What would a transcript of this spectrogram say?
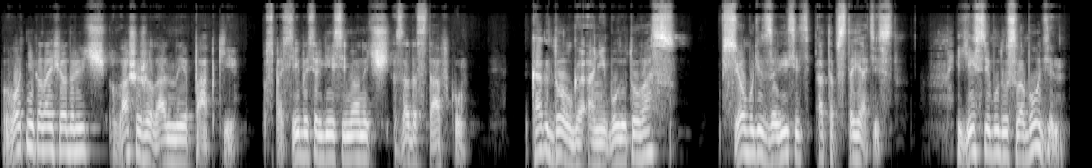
Вот, Николай Федорович, ваши желанные папки. Спасибо, Сергей Семенович, за доставку». Как долго они будут у вас? Все будет зависеть от обстоятельств. Если буду свободен,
